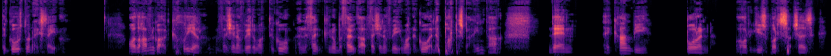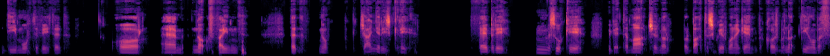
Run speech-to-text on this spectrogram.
The goals don't excite them. Or they haven't got a clear vision of where they want to go. And I think, you know, without that vision of where you want to go and the purpose behind that, then it can be boring or use words such as demotivated or um, not find that, you know, January's great. February mm, it's okay. We get to March and we're we're back to square one again because we're not dealing with,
